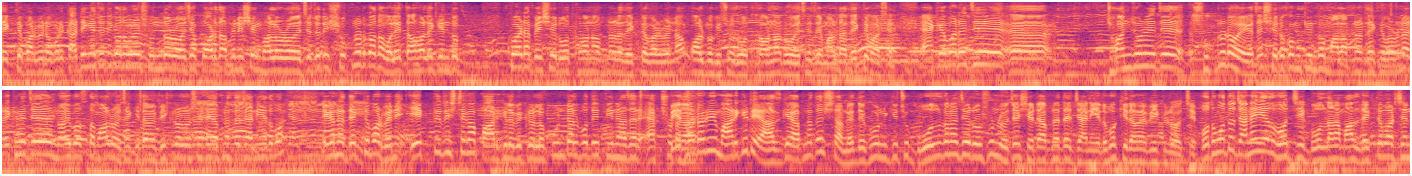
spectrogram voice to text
দেখতে পারবেন। ওপরে কাটিংয়ে যদি কথা বলি, সুন্দর রয়েছে, পর্দা ফিনিশিং ভালো রয়েছে। যদি শুকনোর কথা বলি, তাহলে কিন্তু খুব একটা বেশি রোদ খাওয়ানো আপনারা দেখতে পারবেন না। অল্প কিছু রোদ খাওয়ানো রয়েছে যে মালটা, দেখতে পাচ্ছেন। একেবারে যে ঝনঝনে যে শুকনোটা হয়ে গেছে, সেরকম কিন্তু মাল আপনারা দেখতে পারবেন। আর এখানে যে নয় বস্তা মাল রয়েছে, কি দামে বিক্রি হলো সেটাই আপনাদের জানিয়ে দেবো। এখানে দেখতে পারবেন, একত্রিশ টাকা পার কিলো বিক্রি হলো। কুইন্টাল প্রতি তিন হাজার একশো বেথাডারি মার্কেটে আজকে আপনাদের সামনে দেখুন, কিছু গোলদানা যে রসুন রয়েছে, সেটা আপনাদের জানিয়ে দেবো, কি দামে বিক্রি হচ্ছে। প্রথমত জানিয়ে দেবো যে গোলদানা মাল দেখতে পাচ্ছেন,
